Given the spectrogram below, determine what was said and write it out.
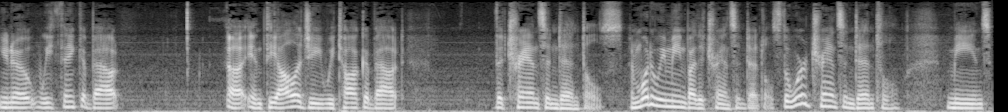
You know, we think about uh, in theology, we talk about the transcendentals. And what do we mean by the transcendentals? The word transcendental means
